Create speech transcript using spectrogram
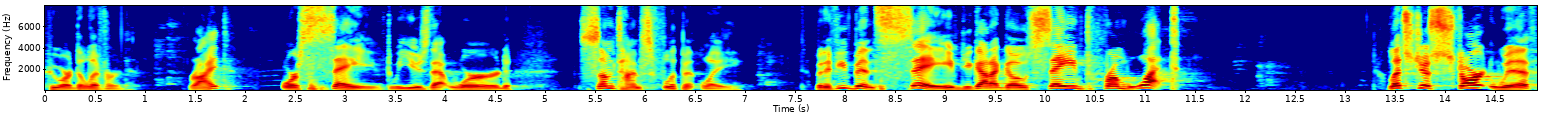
who are delivered, right? Or saved. We use that word sometimes flippantly but if you've been saved, you got to go saved from what? Let's just start with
